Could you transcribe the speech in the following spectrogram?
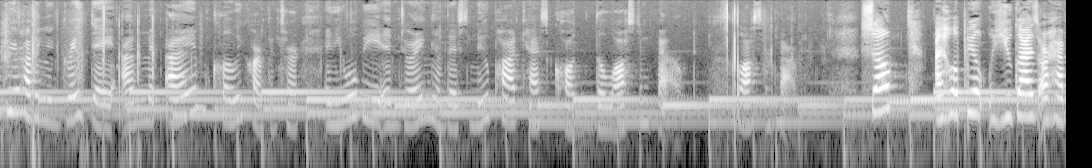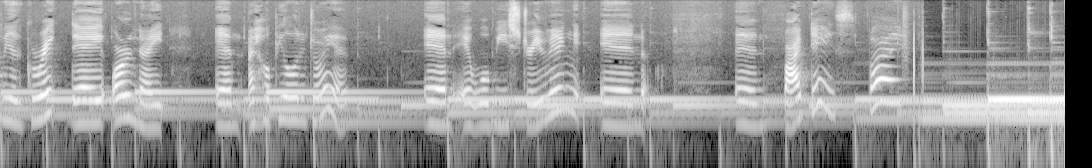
hope you're having a great day. I'm I am Chloe Carpenter, and you will be enjoying this new podcast called The Lost and Found. Lost and Found. So I hope you you guys are having a great day or night, and I hope you'll enjoy it. And it will be streaming in in five days. Bye.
